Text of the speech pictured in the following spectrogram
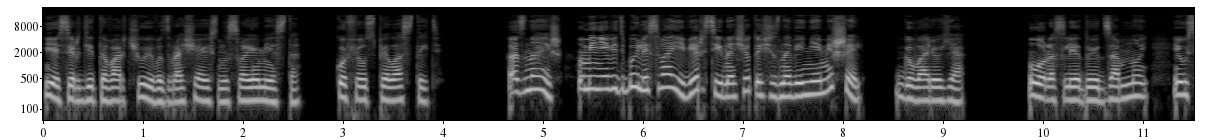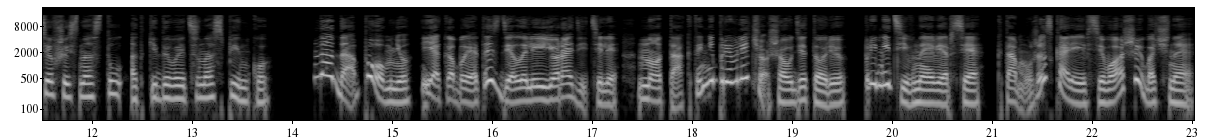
Я сердито ворчу и возвращаюсь на свое место. Кофе успел остыть. «А знаешь, у меня ведь были свои версии насчет исчезновения Мишель», — говорю я. Лора следует за мной и, усевшись на стул, откидывается на спинку. «Да-да, помню. Якобы это сделали ее родители. Но так ты не привлечешь аудиторию. Примитивная версия. К тому же, скорее всего, ошибочная».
